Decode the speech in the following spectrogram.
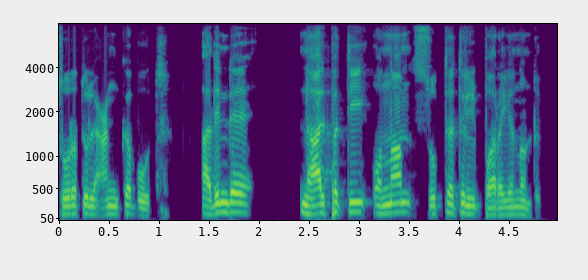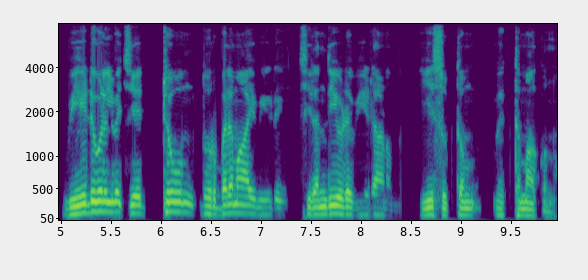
സൂറത്തുൽ അങ്കബൂത്ത് അതിന്റെ നാൽപ്പത്തി ഒന്നാം സൂക്തത്തിൽ പറയുന്നുണ്ട്. വീടുകളിൽ വെച്ച് ഏറ്റവും ദുർബലമായ വീട് ചിരന്തിയുടെ വീടാണെന്ന് ഈ സൂക്തം വ്യക്തമാക്കുന്നു.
